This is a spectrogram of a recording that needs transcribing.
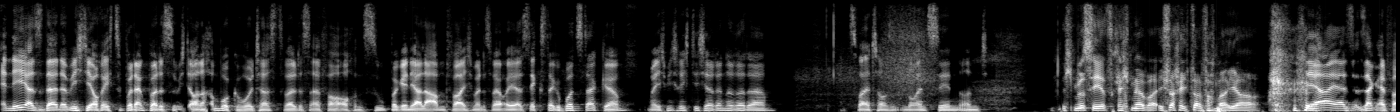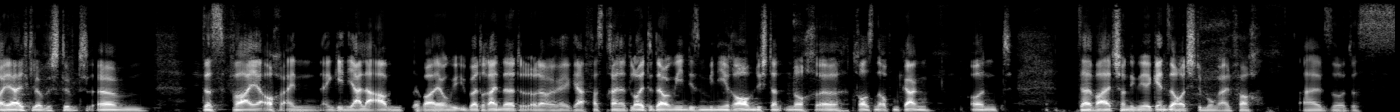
Äh, nee, also da, da bin ich dir auch echt super dankbar, dass du mich da auch nach Hamburg geholt hast, weil das einfach auch ein super genialer Abend war. Ich meine, das war ja euer sechster Geburtstag, ja, wenn ich mich richtig erinnere, da 2019 und ich müsste jetzt rechnen, aber ich sage jetzt einfach mal ja. Ja, ja, sag einfach ja, ich glaube, es stimmt. Ähm, das war ja auch ein, ein genialer Abend. Da war ja irgendwie über 300 oder ja, fast 300 Leute da irgendwie in diesem Mini-Raum, die standen noch äh, draußen auf dem Gang und da war halt schon die Gänsehautstimmung einfach. Also das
